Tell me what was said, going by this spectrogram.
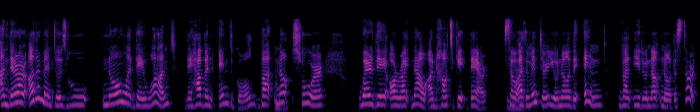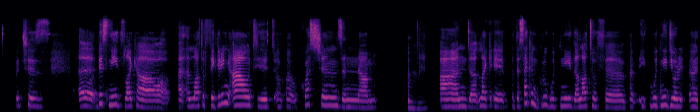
And there are other mentors who know what they want. They have an end goal, but Mhm. not sure where they are right now and how to get there. So Yeah. as a mentor, you know the end, but you do not know the start, which is uh, this needs like a, a lot of figuring out it, uh, uh, questions and um, Mhm. and uh, like it, the second group would need a lot of uh, uh, would need your uh,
